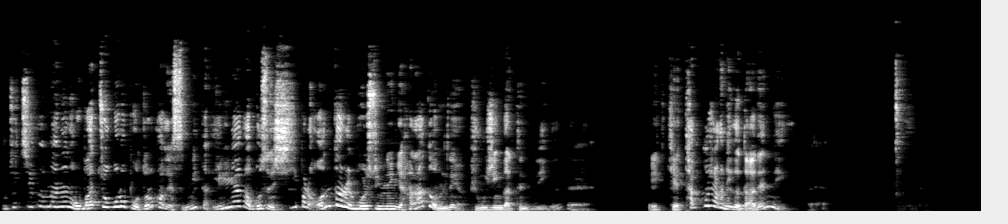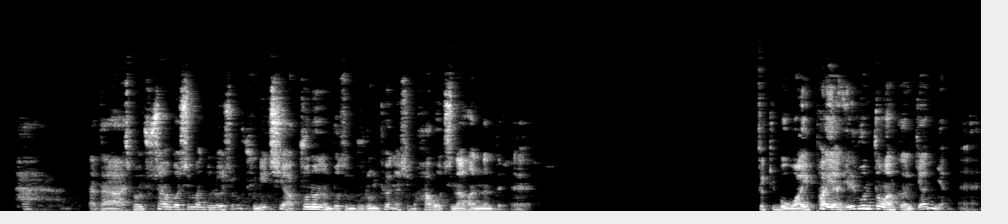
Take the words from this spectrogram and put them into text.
굳이 찍으면은 오바 쪽으로 보도록 하겠습니다. 일야가 무슨 씨발 언더를 볼 수 있는 게 하나도 없네요. 병신 같은 리그. 예. 이개 탁구장 리그 다 됐니? 예. 하, 나다 싶으면 추천 한 번씩만 눌러주시고 주니치 아쿠노는 무슨 물음표냐 싶 하고 지나갔는데 예. 특히 뭐 와이파이 한 1분 동안 끊겼냐 예.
